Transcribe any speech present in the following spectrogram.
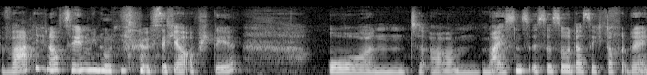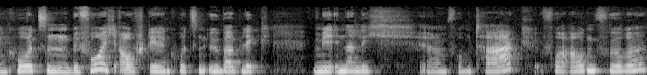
warte ich noch zehn Minuten, bis ich aufstehe. Und ähm, meistens ist es so, dass ich doch einen kurzen, bevor ich aufstehe, einen kurzen Überblick mir innerlich äh, vom Tag vor Augen führe.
